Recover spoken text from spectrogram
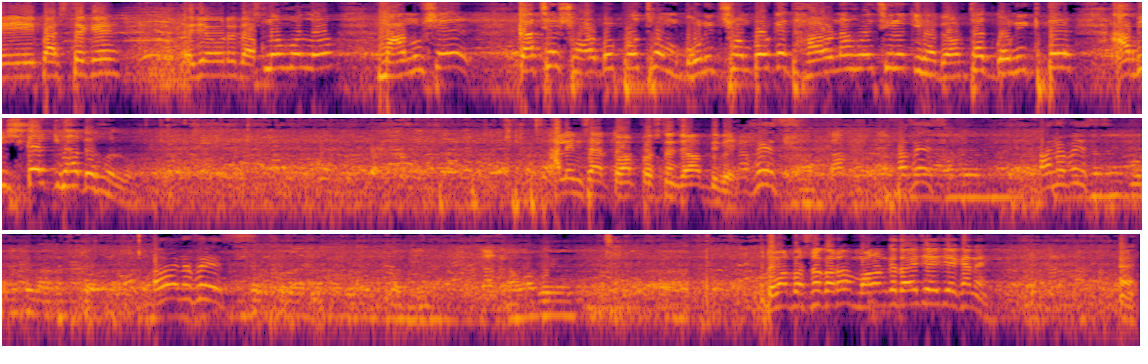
এই পাশ থেকে, এই যে ওরে দাও। প্রশ্ন হলো, মানুষের কাছে সর্বপ্রথম গণিত সম্পর্কে ধারণা হয়েছিল কীভাবে? অর্থাৎ গণিতের আবিষ্কার কীভাবে হলো? হালিম স্যার তোমার প্রশ্নের জবাব দিবে। তোমার প্রশ্ন করো মননকে দেয় যে এই যে এখানে। হ্যাঁ।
